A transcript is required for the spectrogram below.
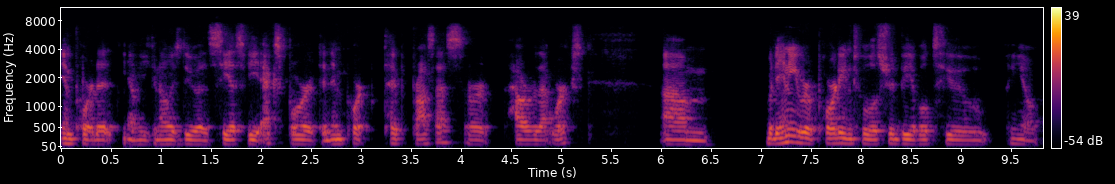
import it. You know, you can always do a CSV export and import type of process or however that works. Um, but any reporting tool should be able to, you know,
